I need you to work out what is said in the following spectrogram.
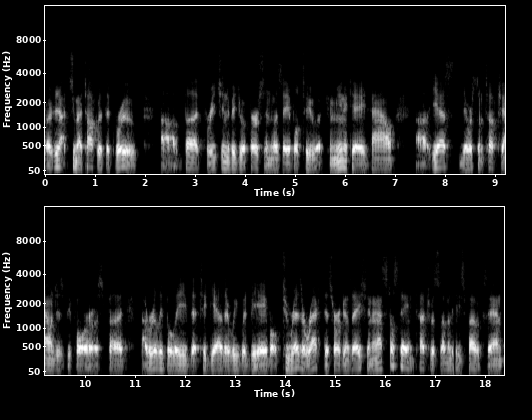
Or not, excuse me, I talked with the group, uh, but for each individual person, was able to communicate how uh, yes, there were some tough challenges before us, but I really believe that together we would be able to resurrect this organization. And I still stay in touch with some of these folks and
